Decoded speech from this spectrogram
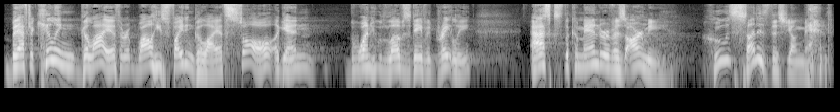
But after killing Goliath, or while he's fighting Goliath, Saul, again, the one who loves David greatly, asks the commander of his army, Whose son is this young man?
